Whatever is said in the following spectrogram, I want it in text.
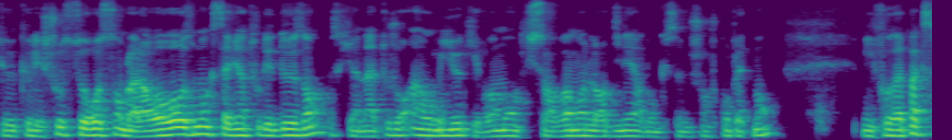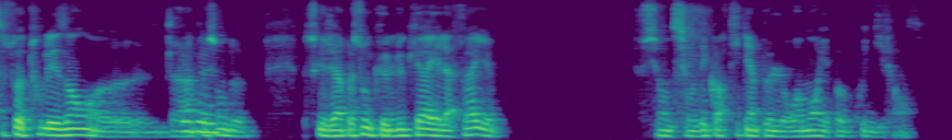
que, que, les choses se ressemblent. Alors, heureusement que ça vient tous les deux ans, parce qu'il y en a toujours un au milieu qui, est vraiment, qui sort vraiment de l'ordinaire, donc ça me change complètement. Mais il faudrait pas que ce soit tous les ans. Euh, j'ai l'impression de... Parce que j'ai l'impression que Lucas et La Faille, si on, si on décortique un peu le roman, il n'y a pas beaucoup de différence.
